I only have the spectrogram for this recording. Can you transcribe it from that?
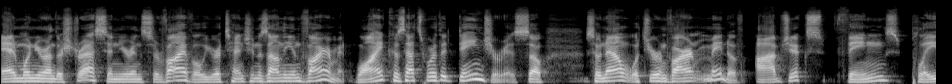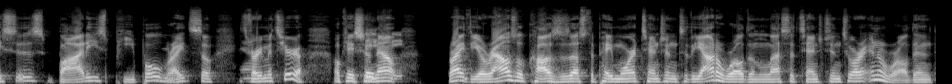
And when you're under stress and you're in survival, your attention is on the environment. Why? Because that's where the danger is. So, so now what's your environment made of? Objects, things, places, bodies, people, mm-hmm. right? So it's yeah. very material. Okay. So now, right, the arousal causes us to pay more attention to the outer world and less attention to our inner world. And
